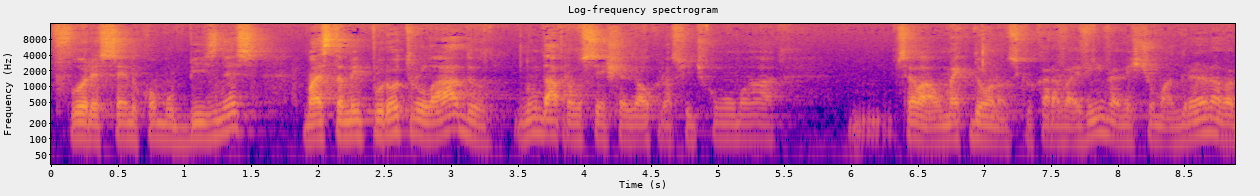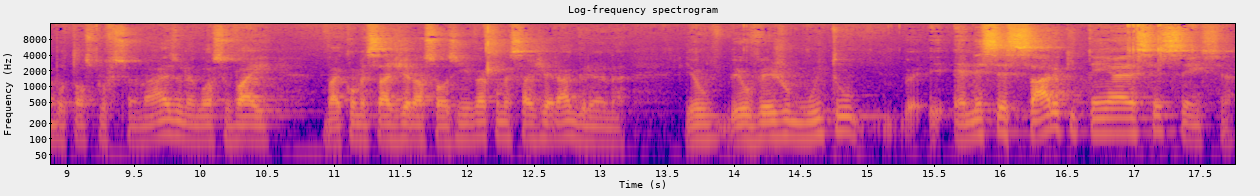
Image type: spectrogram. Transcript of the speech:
florescendo como business, mas também por outro lado, não dá para você enxergar o CrossFit como uma, sei lá, um McDonald's, que o cara vai vir, vai investir uma grana, vai botar os profissionais, o negócio vai, vai começar a gerar sozinho e vai começar a gerar grana. Eu, eu vejo muito, é necessário que tenha essa essência.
